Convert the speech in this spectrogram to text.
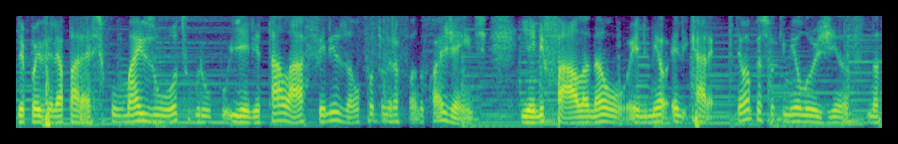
depois ele aparece com mais um outro grupo e ele tá lá felizão fotografando com a gente. E ele fala, não, ele me, ele, cara, se tem uma pessoa que me elogia na, na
